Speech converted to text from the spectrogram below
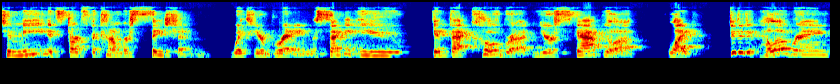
To me, it starts the conversation with your brain. The second you get that cobra, your scapula, like, hello, brain,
